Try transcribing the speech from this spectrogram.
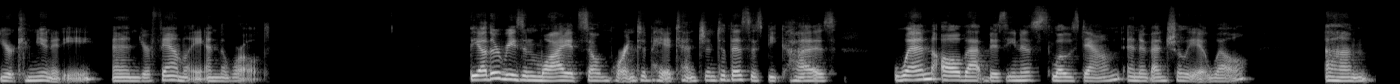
your community and your family and the world. The other reason why it's so important to pay attention to this is because when all that busyness slows down, and eventually it will, um,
